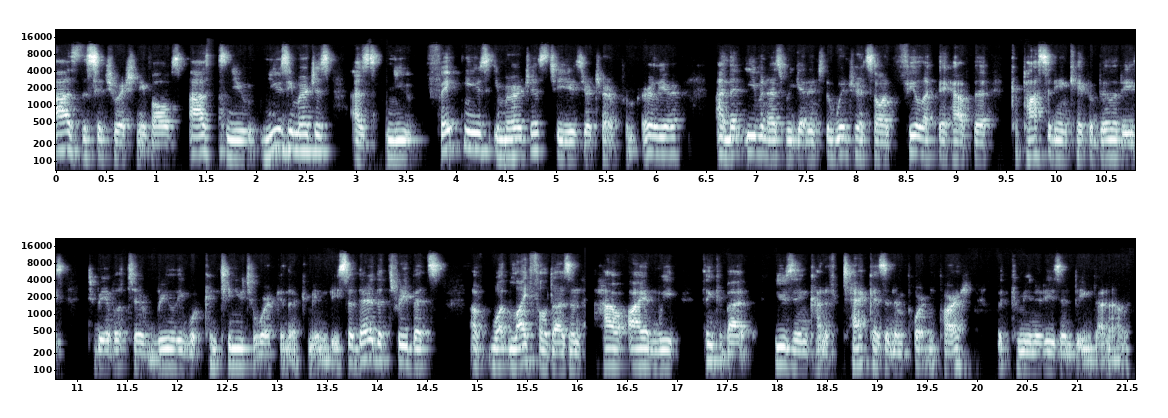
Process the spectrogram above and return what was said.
as the situation evolves, as new news emerges, as new fake news emerges, to use your term from earlier, and then even as we get into the winter and so on, feel like they have the capacity and capabilities to be able to really w- continue to work in their community. So they're the three bits of what Lightful does and how I and we think about using kind of tech as an important part with communities and being dynamic.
